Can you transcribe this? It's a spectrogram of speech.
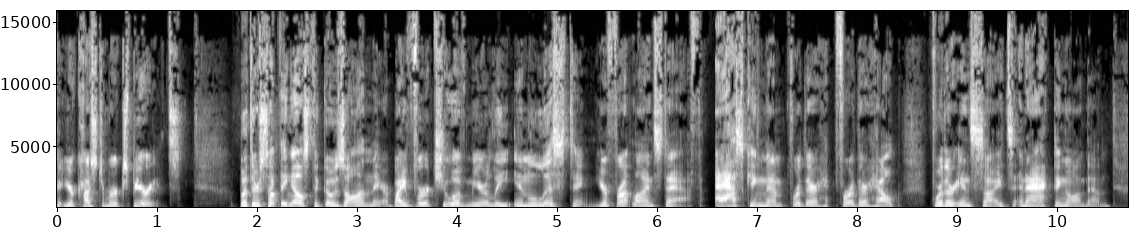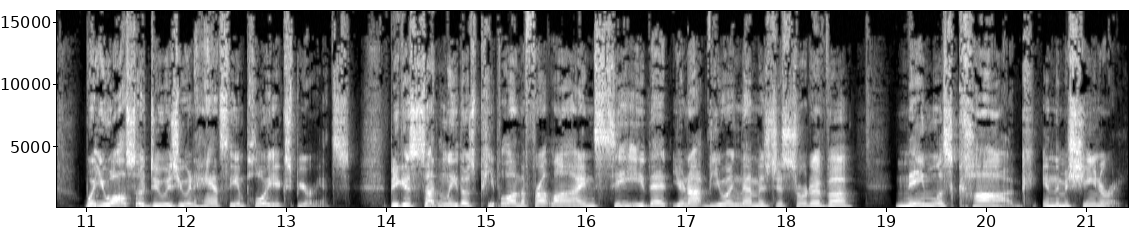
your customer experience. But there's something else that goes on there. By virtue of merely enlisting your frontline staff, asking them for their, for their help, for their insights and acting on them, what you also do is you enhance the employee experience because suddenly those people on the front line see that you're not viewing them as just sort of a, nameless cog in the machinery.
